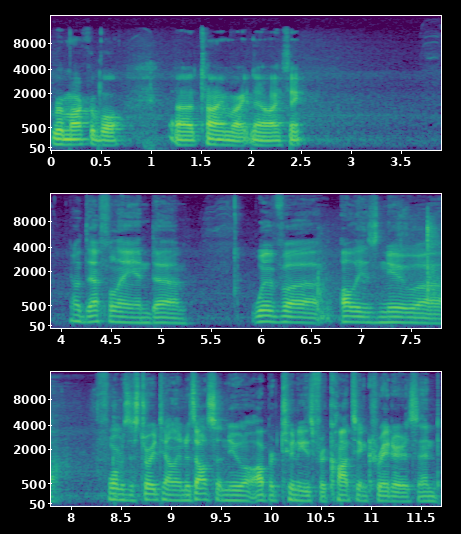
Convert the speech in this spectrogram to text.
remarkable uh, time right now, I think. Oh, definitely. And uh, with uh, all these new uh, forms of storytelling, there's also new opportunities for content creators. And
